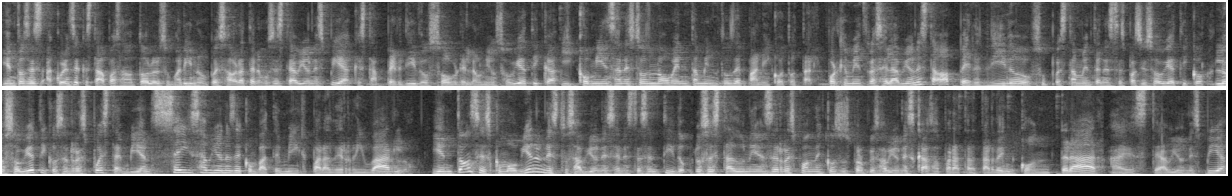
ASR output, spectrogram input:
Y entonces acuérdense que estaba pasando todo el submarino, pues ahora tenemos este avión espía que está perdido sobre la Unión Soviética y comienzan estos 90 minutos de pánico total, porque mientras el avión estaba perdido supuestamente en este espacio soviético, los soviéticos en respuesta envían seis aviones de combate MiG para derribarlo. Y entonces, como vienen estos aviones en este sentido, los estadounidenses responden con sus propios aviones caza para tratar de encontrar a este avión espía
